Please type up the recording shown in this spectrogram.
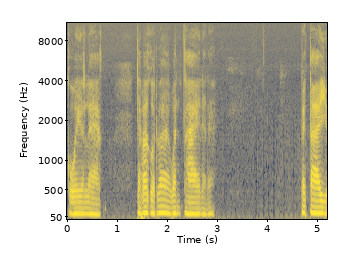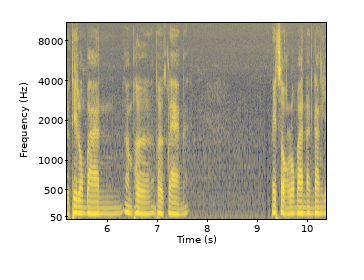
โกยกันแหลก แต่ปรากฏว่าวันตายเนี่ยนะ ไปตายอยู่ที่โรงพยาบาลอำเภออำเภอแกลงไปส่งโรงพยาบาลดัง ๆ ใ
